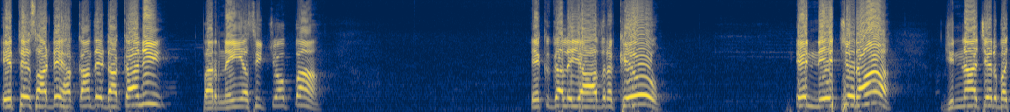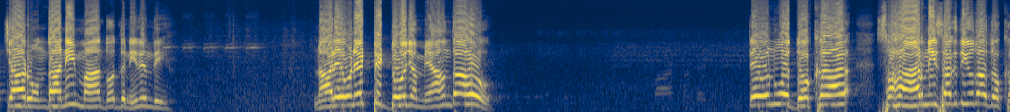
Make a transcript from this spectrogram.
ਇੱਥੇ ਸਾਡੇ ਹੱਕਾਂ ਤੇ ਡਾਕਾ ਨਹੀਂ, ਪਰ ਨਹੀਂ ਅਸੀਂ ਚੁੱਪ। ਇੱਕ ਗੱਲ ਯਾਦ ਰੱਖਿਓ, ਇਹ ਨੇਚਰ ਆ, ਜਿੰਨਾ ਚਿਰ ਬੱਚਾ ਰੋਂਦਾ ਨਹੀਂ, ਮਾਂ ਦੁੱਧ ਨਹੀਂ ਦਿੰਦੀ। ਨਾਲੇ ਉਹਨੇ ਢਿੱਡੋਂ ਜੰਮਿਆ ਹੁੰਦਾ ਉਹ। ਤੇ ਉਹਨੂੰ ਉਹ ਦੁੱਖ ਸਹਾਰ ਨਹੀਂ ਸਕਦੀ ਉਹਦਾ ਦੁੱਖ।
